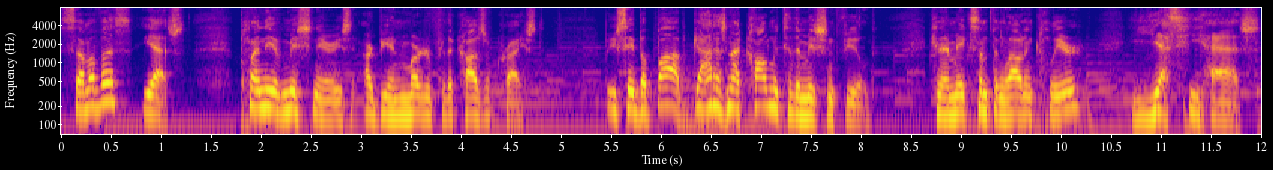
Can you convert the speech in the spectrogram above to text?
Some of us, yes. Plenty of missionaries are being murdered for the cause of Christ. But you say, but Bob, God has not called me to the mission field. Can I make something loud and clear? Yes, He has.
